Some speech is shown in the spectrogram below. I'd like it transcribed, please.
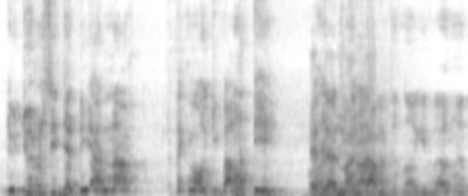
jujur sih jadi anak teknologi banget ya. Edan, mantap. Teknologi banget.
